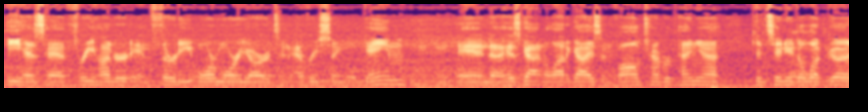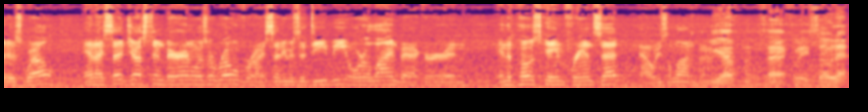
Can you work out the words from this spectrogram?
he has had 330 or more yards in every single game mm-hmm. and uh, has gotten a lot of guys involved. Trebor Peña continued to look good as well. And I said Justin Barron was a rover. I said he was a DB or a linebacker. And in the post game, Fran said now he's a linebacker. Yeah, exactly. So that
